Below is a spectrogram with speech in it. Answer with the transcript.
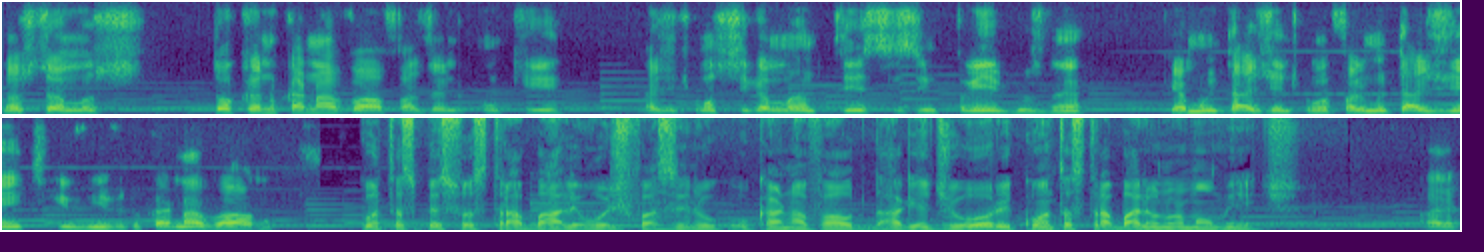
nós estamos tocando carnaval, fazendo com que a gente consiga manter esses empregos, né? que é muita gente, como eu falei, muita gente que vive do carnaval. Né? Quantas pessoas trabalham hoje fazendo o carnaval da Águia de Ouro e quantas trabalham normalmente? Olha,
